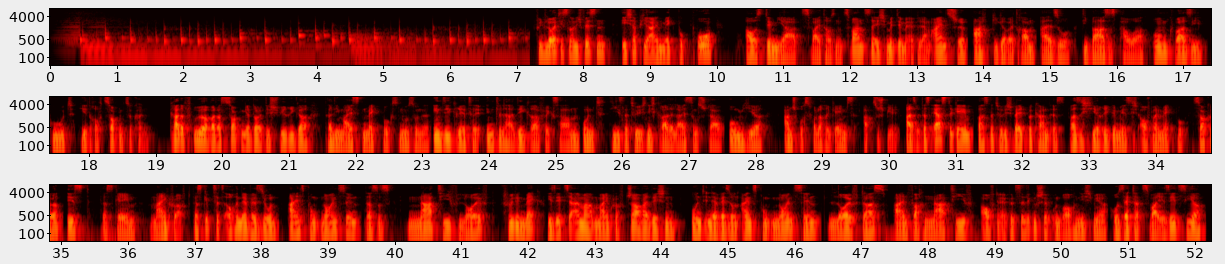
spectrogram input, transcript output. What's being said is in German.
Für die Leute, die es noch nicht wissen, ich habe hier ein MacBook Pro aus dem Jahr 2020 mit dem Apple M1 Chip, 8 GB RAM, also die Basispower, um quasi gut hier drauf zocken zu können. Gerade früher war das Zocken ja deutlich schwieriger, da die meisten MacBooks nur so eine integrierte Intel HD Graphics haben und die ist natürlich nicht gerade leistungsstark, um hier anspruchsvollere Games abzuspielen. Also das erste Game, was natürlich weltbekannt ist, was ich hier regelmäßig auf meinem MacBook zocke, ist das Game Minecraft. Das gibt es jetzt auch in der Version 1.19, dass es nativ läuft für den Mac. Ihr seht es ja einmal Minecraft Java Edition und in der Version 1.19 läuft das einfach nativ auf dem Apple Silicon Chip und braucht nicht mehr Rosetta 2. Ihr seht es hier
